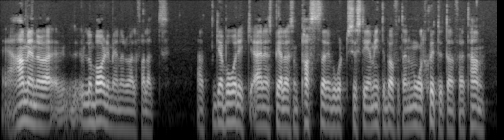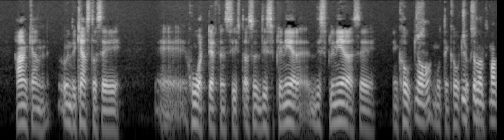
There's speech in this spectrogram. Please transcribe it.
eh, han menar, Lombardi menar då i alla fall att, att Gaborik är en spelare som passar i vårt system. Inte bara för att han är målskytt utan för att han, han kan underkasta sig eh, hårt defensivt, alltså disciplinera, disciplinera sig en coach Ja, mot en coach Utan också. att, man,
